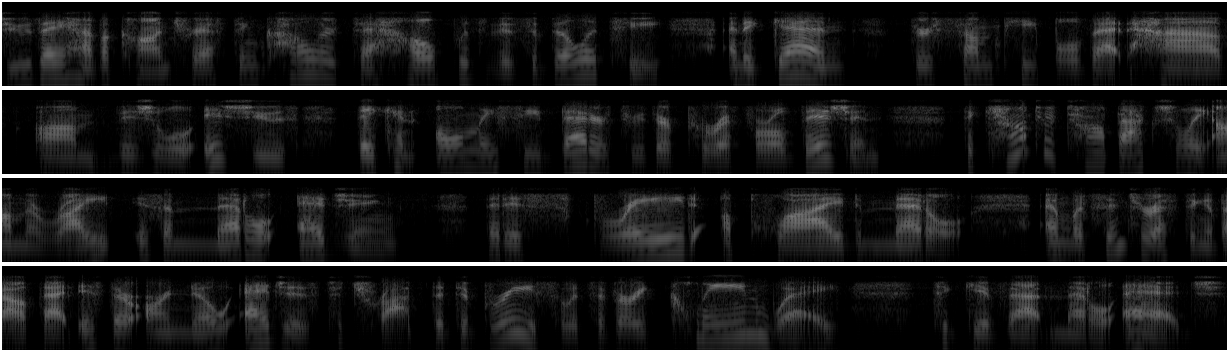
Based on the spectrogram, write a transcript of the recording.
do they have a contrasting color to help with visibility? And again, there's some people that have um, visual issues, they can only see better through their peripheral vision. The countertop actually on the right is a metal edging that is sprayed applied metal. And what's interesting about that is there are no edges to trap the debris, so it's a very clean way to give that metal edge.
